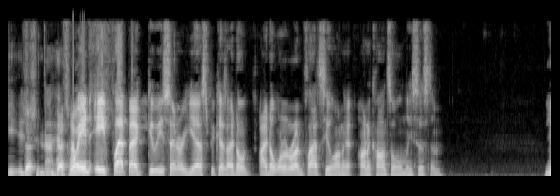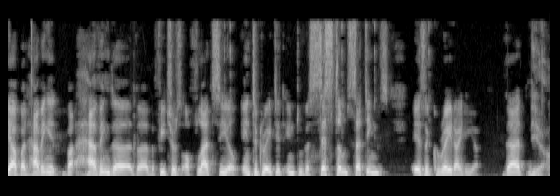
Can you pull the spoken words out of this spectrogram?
It it That- should not that's happen. why I mean, a Flatpak GUI center, yes, because I don't I don't want to run FlatSeal on a on a console only system. Yeah, but having it, but having the, the, the features of FlatSeal integrated into the system settings is a great idea. That Yeah.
